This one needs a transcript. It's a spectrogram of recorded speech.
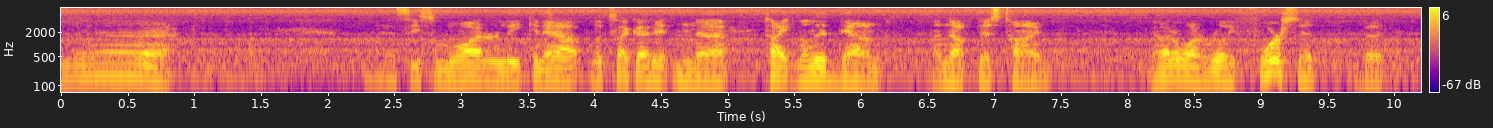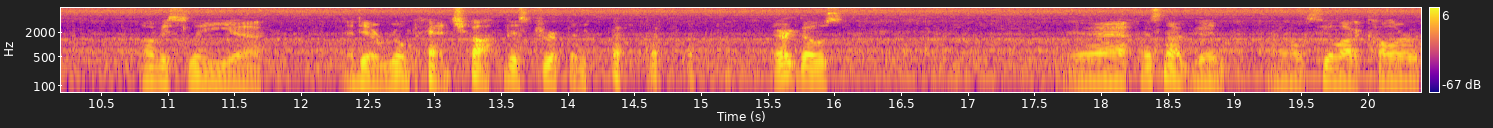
Yeah. I see some water leaking out. Looks like I didn't uh, tighten the lid down enough this time. Now, I don't want to really force it, but obviously uh, I did a real bad job this dripping. there it goes. Yeah, that's not good. I don't see a lot of color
